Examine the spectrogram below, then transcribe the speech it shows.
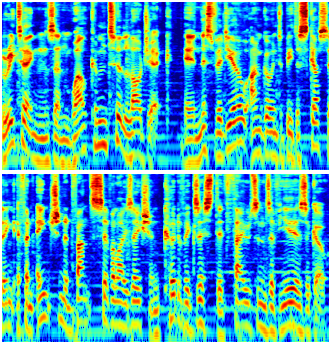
Greetings and welcome to Logic. In this video I'm going to be discussing if an ancient advanced civilization could have existed thousands of years ago.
